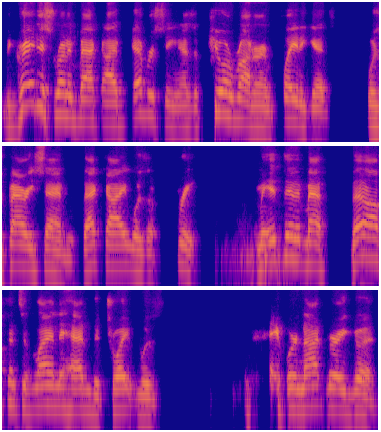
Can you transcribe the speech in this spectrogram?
the greatest running back I've ever seen as a pure runner and played against was Barry Sanders. That guy was a freak. I mean, it didn't matter. That offensive line they had in Detroit was they were not very good.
